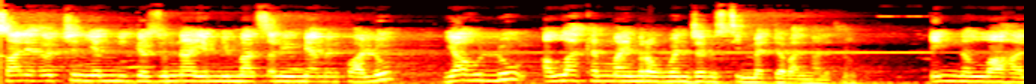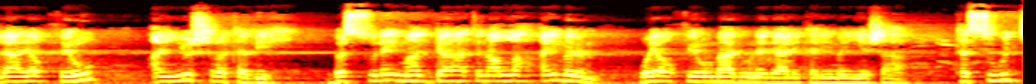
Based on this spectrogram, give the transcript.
ሳሊሖችን የሚገዙና የሚማጸኑ የሚያመልኩ አሉ። ያ ሁሉ አላህ ከማይምረው ወንጀል ውስጥ ይመደባል ማለት ነው። ኢነላሃ ላ የግፊሩ አን ዩሽረከ ቢህ በሱ ላይ ማጋራትን አላህ አይምርም። ወየግፊሩ ማ ዱነ ዛሊከ ሊመን የሻ ከሱ ውጭ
